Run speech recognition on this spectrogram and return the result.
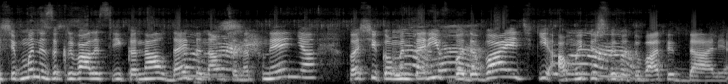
Щоб ми не закривали свій канал, дайте нам це натхнення. Ваші коментарі, вподобаєчки, а ми пішли готувати далі.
